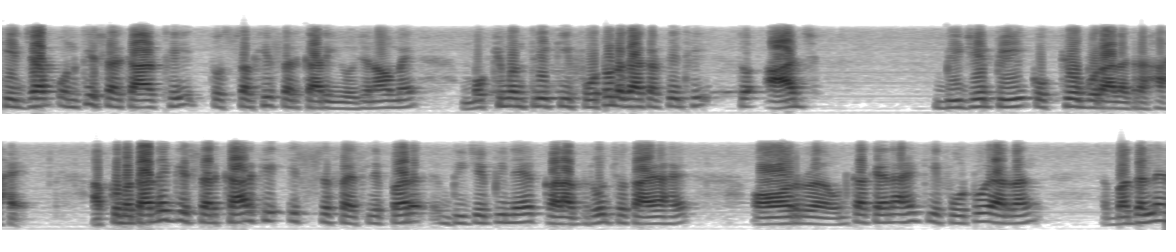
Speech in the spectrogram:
कि जब उनकी सरकार थी तो सभी सरकारी योजनाओं में मुख्यमंत्री की फ़ोटो लगा करती थी तो आज बीजेपी को क्यों बुरा लग रहा है? आपको बता दें कि सरकार के इस फैसले पर बीजेपी ने कड़ा विरोध जताया है और उनका कहना है कि फ़ोटो या रंग बदलने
